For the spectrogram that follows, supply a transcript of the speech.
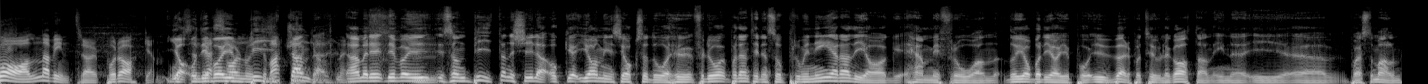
galna vintrar på raken. Ja, sen och det var ju bitande. kallt, nej. ja men det, det var ju Mm. sån bitande kyla och jag, jag minns ju också då hur, för då på den tiden så promenerade jag hemifrån, då jobbade jag ju på UR på Tulegatan inne i, eh, på Östermalm.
